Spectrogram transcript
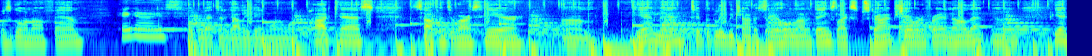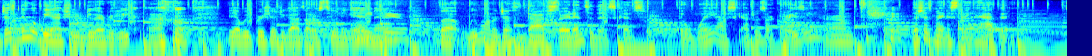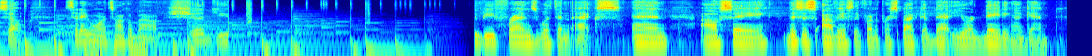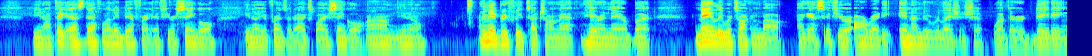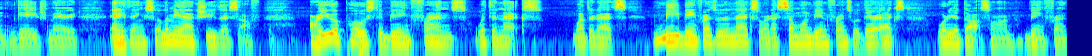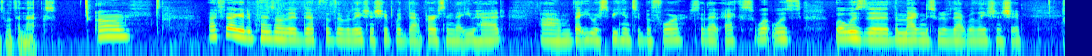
What's going on, fam? Hey guys. Welcome back to the Godly Dating 101 podcast. Safa and Tavares here. Um, yeah, man. Typically, we try to say a whole lot of things like subscribe, share with a friend, and all that. Um, yeah, just do what we actually do every week. Uh, yeah, we appreciate you guys always tuning in, we man. do. But we want to just dive straight into this because the way our schedules are crazy. Um, let's just make this thing happen. So, today we want to talk about should you be friends with an ex? And I'll say this is obviously from the perspective that you're dating again. You know, I think that's definitely different if you're single, you know, you're friends with an ex while you're single. Um, you know, we may briefly touch on that here and there, but mainly we're talking about, I guess, if you're already in a new relationship, whether dating, engaged, married, anything. So let me ask you this off. Are you opposed to being friends with an ex? Whether that's me being friends with an ex or that's someone being friends with their ex, what are your thoughts on being friends with an ex? Um, I feel like it depends on the depth of the relationship with that person that you had, um, that you were speaking to before. So that ex, what was, what was the the magnitude of that relationship?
